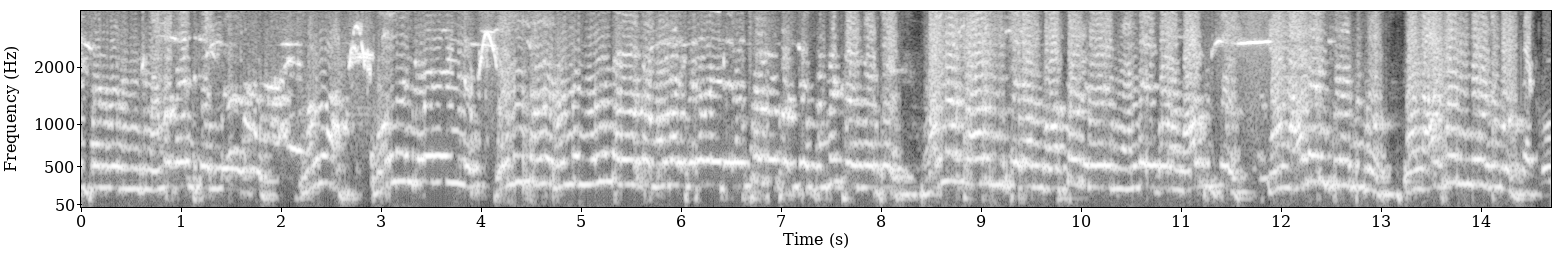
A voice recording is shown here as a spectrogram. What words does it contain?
విషయాలు కూడా మీకు నమ్మకం తెలియదు. మళ్ళా మళ్ళా ఇరవై రెండు రెండు నెలల తర్వాత మళ్ళా ఇరవై ఐదు లక్షల రూపాయలు కమిట్మెంట్ చేసి మళ్ళా ప్రారంభించడానికి వస్తాను. లేదు అందరికీ కూడా మాపిస్తే నన్ను ఆదరించినందుకు నన్ను ఆహ్వానించినందుకు.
